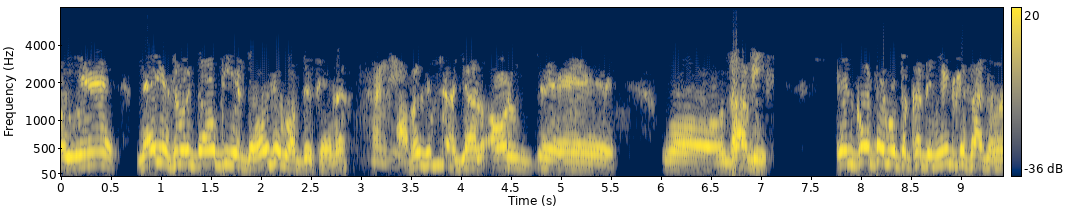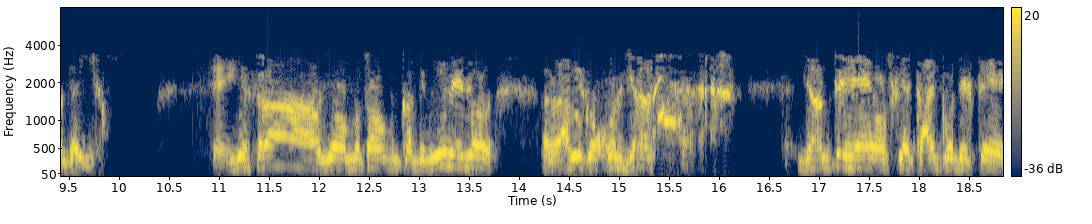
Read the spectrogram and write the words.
تو یہ میں یہ سمجھتا ہوں کہ یہ دو جو محدث ہیں نا ہاں جی۔ حافظ ابن حجر اور وہ زاوی ان کو تو متقدمین کے ساتھ ہونا چاہیے۔ جس طرح جو متقدمین ہے جو راوی کو خود جان جانتے ہیں اس کے عقائد کو دیکھتے ہیں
